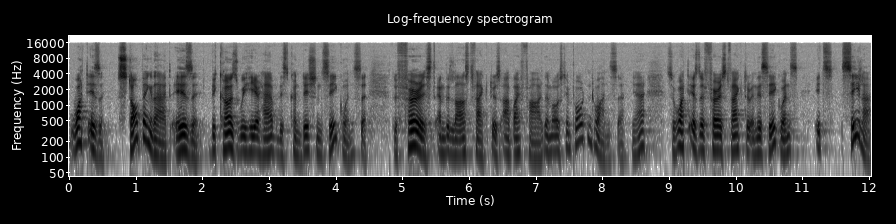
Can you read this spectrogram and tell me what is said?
what is stopping that is because we here have this conditioned sequence, the first and the last factors are by far the most important ones. Yeah? So, what is the first factor in this sequence? It's sila.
